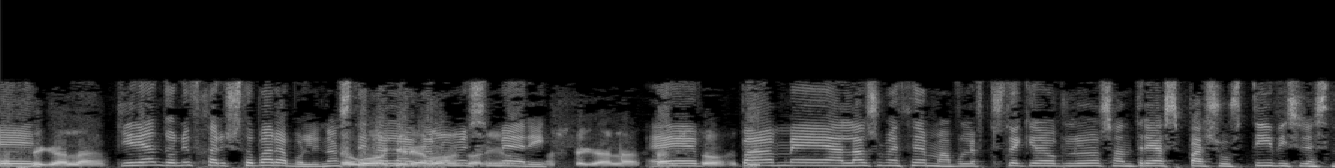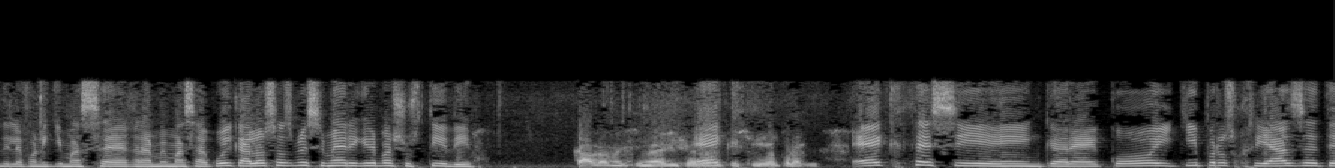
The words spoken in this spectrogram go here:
Να είστε καλά. Κύριε Αντωνίου, ευχαριστώ πάρα πολύ. Να είστε Εγώ, καλά. κύριε Καλό Παπαντονίου, μεσημέρι. να είστε καλά. Ε, Ευχαριστώ. πάμε, αλλάζουμε θέμα. Βουλευτής του κύριο Κληρό Αντρέα Πασουστίδης είναι στην τηλεφωνική μας γραμμή. Μας ακούει. Καλό σας μεσημέρι, κύριε Πασουστίδη. Καλό μεσημέρι, θέλω Εκ- και στους πρόεδρους. Έκθεση Γκρέκο, η Κύπρος χρειάζεται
